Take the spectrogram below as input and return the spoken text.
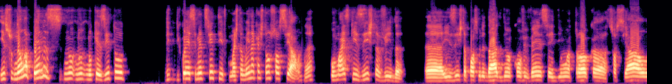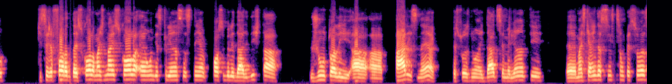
isso não apenas no, no, no quesito de, de, conhecimento científico, mas também na questão social, né? Por mais que exista vida, é, exista a possibilidade de uma convivência e de uma troca social que seja fora da escola, mas na escola é onde as crianças têm a possibilidade de estar junto ali a, a pares, né? Pessoas de uma idade semelhante, é, mas que ainda assim são pessoas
